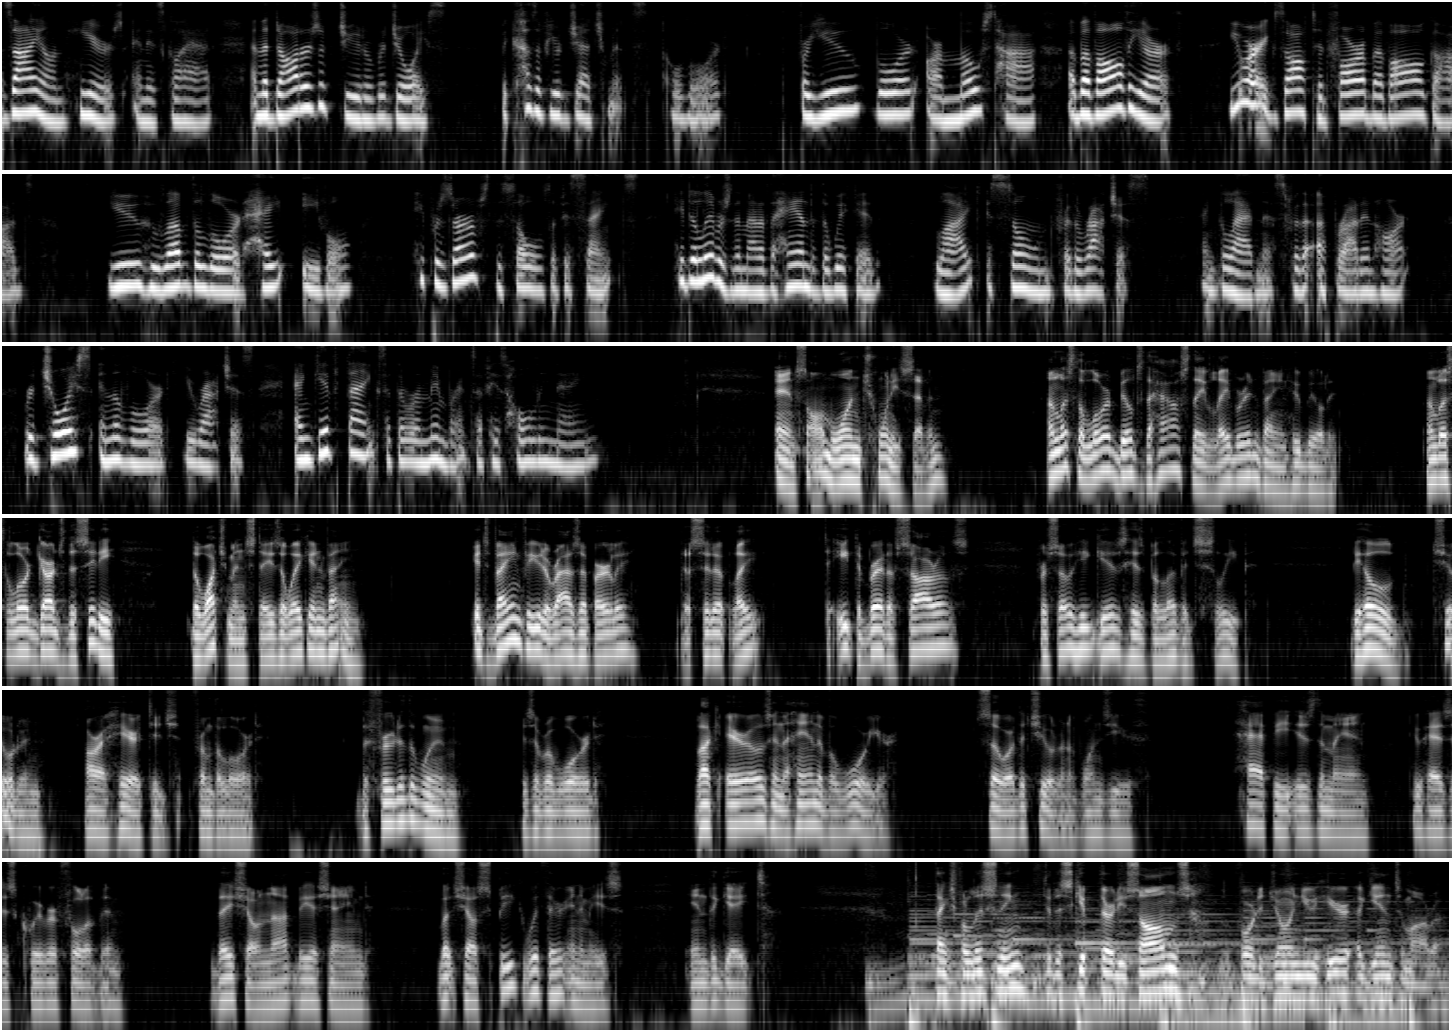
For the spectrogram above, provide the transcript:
Zion hears and is glad, and the daughters of Judah rejoice because of your judgments, O Lord. For you, Lord, are most high above all the earth. You are exalted far above all gods. You who love the Lord hate evil. He preserves the souls of his saints. He delivers them out of the hand of the wicked. Light is sown for the righteous, and gladness for the upright in heart. Rejoice in the Lord, you righteous, and give thanks at the remembrance of his holy name. And Psalm 127 Unless the Lord builds the house, they labor in vain who build it. Unless the Lord guards the city, the watchman stays awake in vain. It's vain for you to rise up early, to sit up late, to eat the bread of sorrows, for so he gives his beloved sleep. Behold, children are a heritage from the Lord. The fruit of the womb is a reward. Like arrows in the hand of a warrior, so are the children of one's youth. Happy is the man who has his quiver full of them. They shall not be ashamed, but shall speak with their enemies in the gate. Thanks for listening to the Skip 30 Psalms. Look forward to joining you here again tomorrow.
